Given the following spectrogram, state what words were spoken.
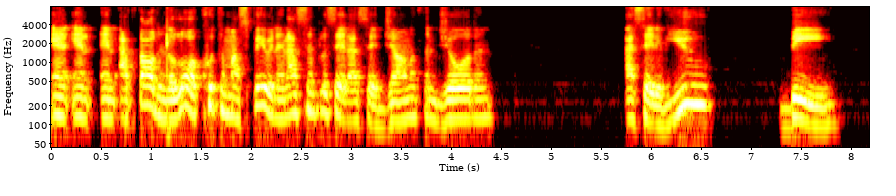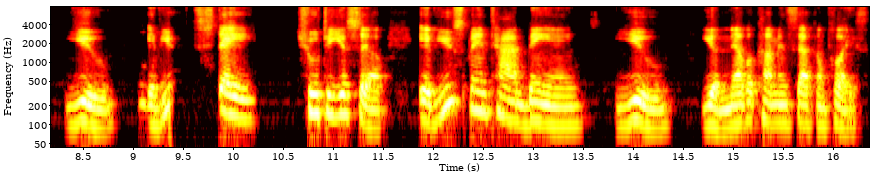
And and and I thought in the Lord quickened my spirit, and I simply said, I said, Jonathan Jordan. I said, if you be you, if you stay true to yourself, if you spend time being you, you'll never come in second place.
